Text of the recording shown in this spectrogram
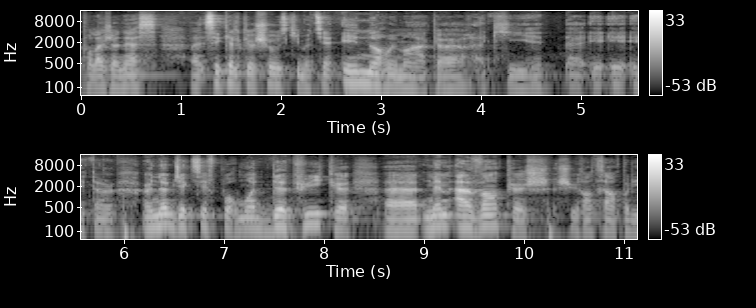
pour la jeunesse, c'est quelque chose qui me tient énormément à cœur, qui est, est, un, un, objectif pour moi depuis que, même avant que je, je suis rentré en politique,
